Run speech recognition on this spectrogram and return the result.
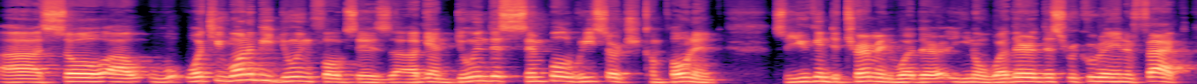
Uh, so uh, w- what you want to be doing, folks, is uh, again doing this simple research component, so you can determine whether you know whether this recruiter, in fact,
